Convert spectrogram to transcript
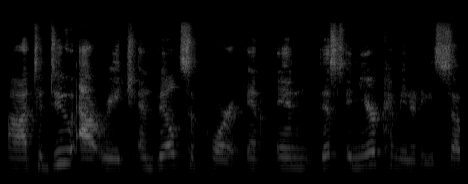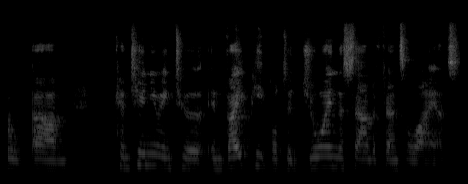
uh, to do outreach and build support in, in this in your communities. So um, continuing to invite people to join the Sound Defense Alliance.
